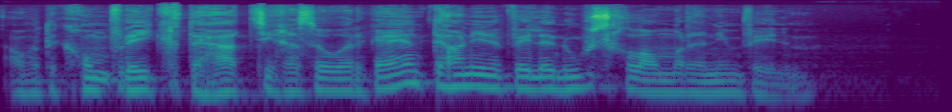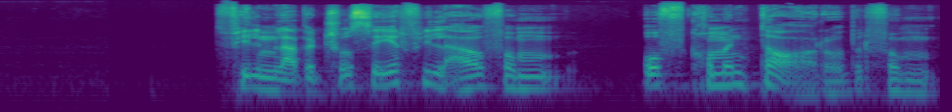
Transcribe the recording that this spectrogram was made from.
Aber der Konflikt der hat sich so ergeben, den wollte ich nicht ausklammern im Film. Der Film lebt schon sehr viel auch vom Off-Kommentar oder vom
